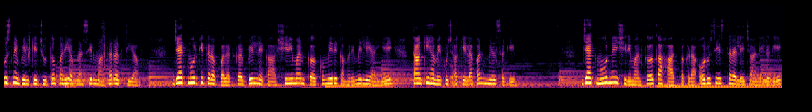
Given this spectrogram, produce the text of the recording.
उसने बिल के जूतों पर ही अपना सिर माथा रख दिया। जैक मूर की तरफ़ पलटकर बिल ने कहा, श्रीमान क को मेरे कमरे में ले आइए, ताकि हमें कुछ अकेलापन मिल सके। जैक मूर ने श्रीमान क का हाथ पकड़ा और उसे इस तरह ले जाने लगे,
